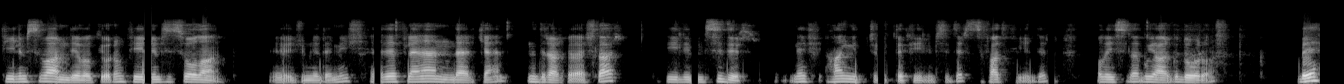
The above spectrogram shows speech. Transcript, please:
Fiilimsi var mı diye bakıyorum. Fiilimsisi olan cümle demiş. Hedeflenen derken nedir arkadaşlar? Fiilimsidir. Ne, hangi türde fiilimsidir? Sıfat fiildir. Dolayısıyla bu yargı doğru. B.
